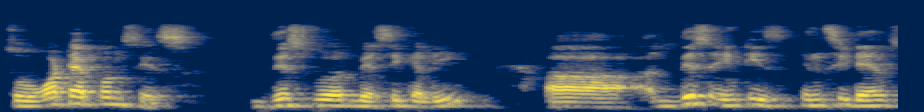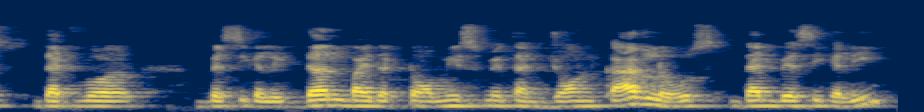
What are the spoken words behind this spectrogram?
So what happens is this were basically uh, this incidents that were basically done by the Tommie Smith and John Carlos that basically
